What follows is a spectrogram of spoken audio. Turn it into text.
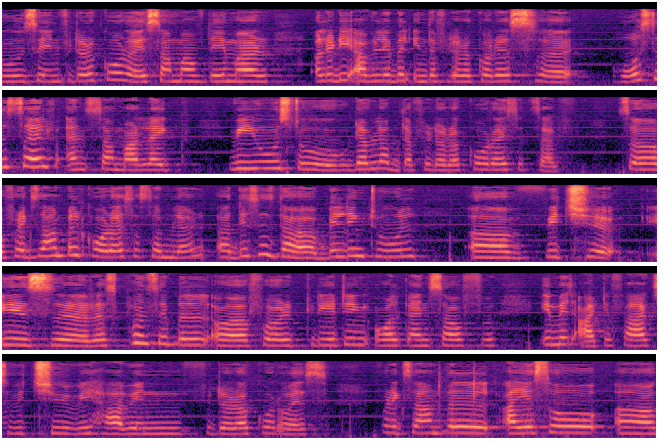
use in Fedora CoreOS. Some of them are already available in the Fedora CoreOS uh, host itself, and some are like we use to develop the Fedora CoreOS itself. So for example, CoreOS Assembler, uh, this is the building tool uh, which is uh, responsible uh, for creating all kinds of image artifacts which we have in Fedora CoreOS. For example, ISO, uh,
